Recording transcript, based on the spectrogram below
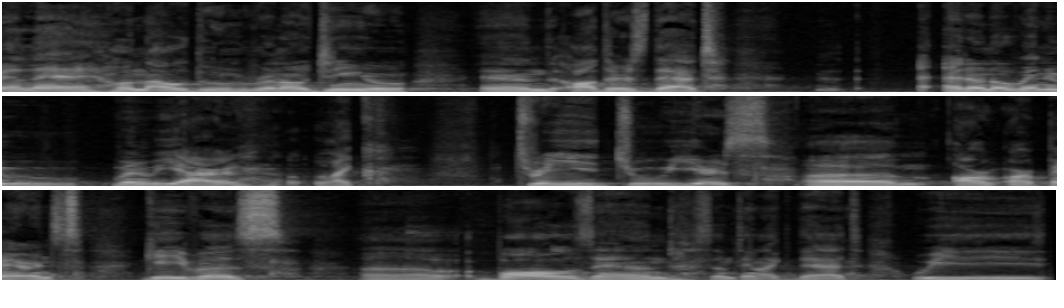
Pelé, Ronaldo, Ronaldinho, and others that I don't know when we, when we are like three two years, um, our our parents gave us uh, balls and something like that. We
